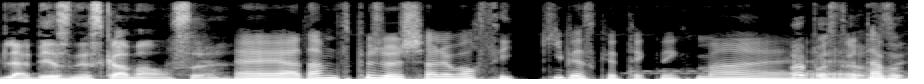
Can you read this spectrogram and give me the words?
La business commence. Hein. Euh, attends un petit peu, je vais juste aller voir c'est qui, parce que techniquement, euh, Ouais, pas de stress, t'as- vas-y.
